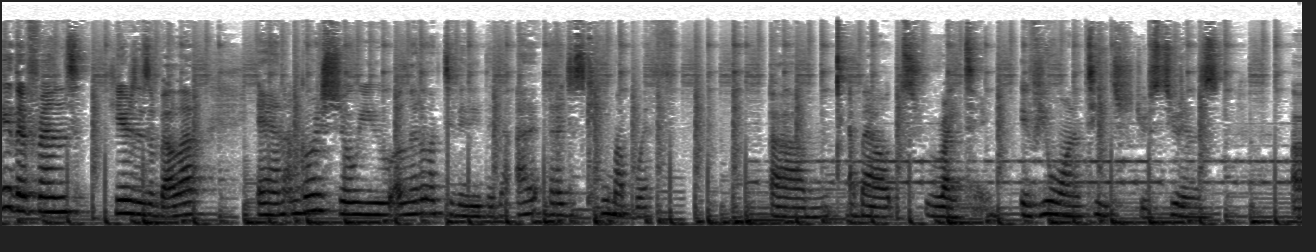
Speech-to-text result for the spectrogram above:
Hey there, friends. Here's Isabella, and I'm going to show you a little activity that I, that I just came up with um, about writing. If you want to teach your students uh,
